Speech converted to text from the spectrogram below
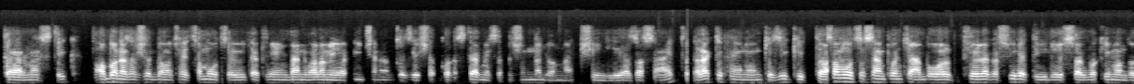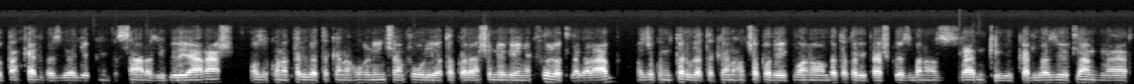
termesztik. Abban az esetben, hogyha egy szamóca ültetvényben valamiért nincsen öntözés, akkor az természetesen nagyon megsínyli az asszályt. A legtöbb helyen öntözik. Itt a szamóca szempontjából, főleg a születi időszakban kimondottan kedvező egyébként a száraz időjárás. Azokon a területeken, ahol nincsen fóliatakarás a növények fölött legalább, azokon a területeken, ha csapadék van a betakarítás közben, az rendkívül kedvezőtlen, mert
